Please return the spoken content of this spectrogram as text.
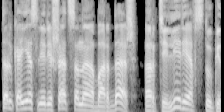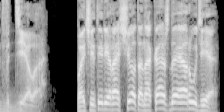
Только если решаться на абордаж, артиллерия вступит в дело. «По четыре расчета на каждое орудие!»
